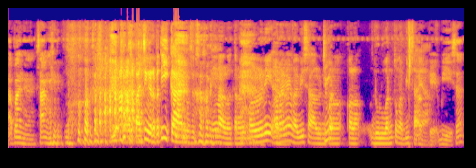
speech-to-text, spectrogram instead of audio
Apanya? Sange. nggak dipancing nggak dapet ikan maksudnya. Enggak lo, terlalu kalau lu nih orangnya nggak bisa lu nih kalau kalau duluan tuh nggak bisa ya. Oke, bisa.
